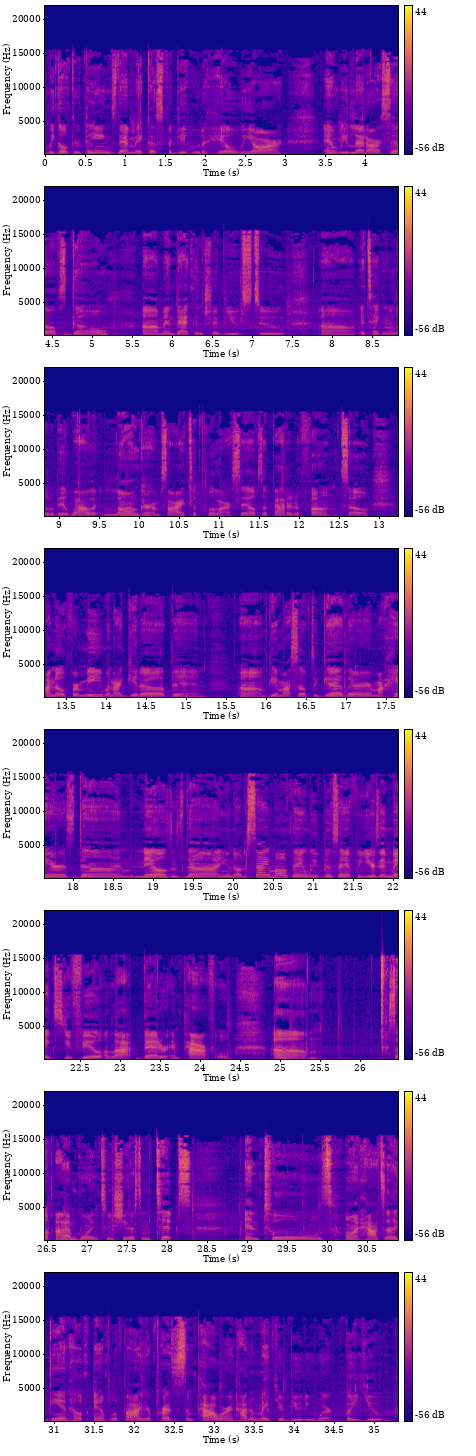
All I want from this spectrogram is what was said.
we go through things that make us forget who the hell we are and we let ourselves go. Um, and that contributes to um, it taking a little bit while longer. I'm sorry to pull ourselves up out of the funk. So I know for me, when I get up and um, get myself together, my hair is done, my nails is done, you know, the same old thing we've been saying for years. It makes you feel a lot better and powerful. Um, so I'm going to share some tips and tools on how to again help amplify your presence and power and how to make your beauty work for you.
